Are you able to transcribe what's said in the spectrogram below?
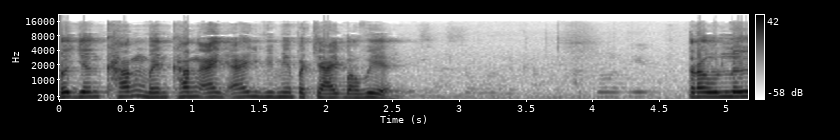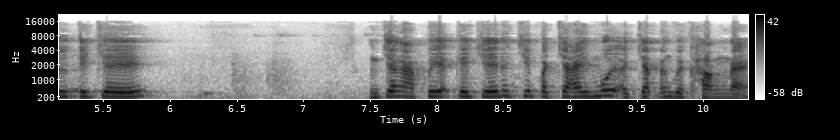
ដូចយើងខឹងមិនមែនខឹងឯងឯងវាមានបច្ច័យរបស់វាត្រូវលឺគេជេរអញ្ចឹងអាពាក្យគេជេរនឹងជាបច្ច័យមួយឲ្យចិត្តនឹងវាខឹងដែរ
